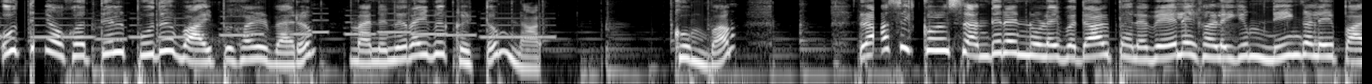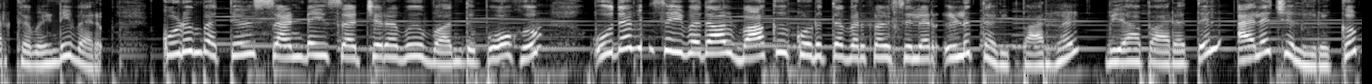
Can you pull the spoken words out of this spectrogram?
உத்தியோகத்தில் புது வாய்ப்புகள் வரும். மனநிறைவு கிட்டும் நாள். கும்பம். ராசிக்குள் சந்திரன் நுழைவதால் பல வேலைகளையும் நீங்களே பார்க்க வேண்டி வரும். குடும்பத்தில் சண்டை சச்சரவு வந்து போகும். உதவி செய்வதால் வாக்கு கொடுத்தவர்கள் சிலர் இழுத்தடிப்பார்கள். வியாபாரத்தில் அலைச்சல் இருக்கும்.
